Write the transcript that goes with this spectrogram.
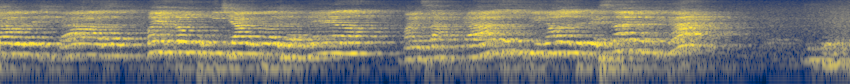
água dentro de casa, vai entrar um pouquinho de água pela janela, mas a casa no final da tempestade vai ficar de pé.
